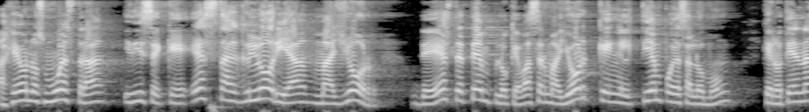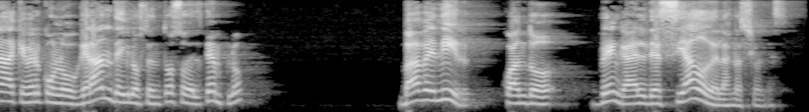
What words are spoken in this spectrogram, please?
Ageo nos muestra y dice que esta gloria mayor de este templo, que va a ser mayor que en el tiempo de Salomón, que no tiene nada que ver con lo grande y lo ostentoso del templo, va a venir cuando venga el deseado de las naciones.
